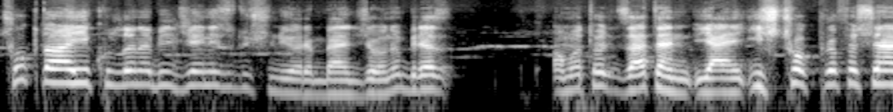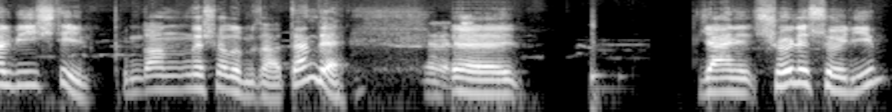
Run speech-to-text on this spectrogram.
Çok daha iyi kullanabileceğinizi düşünüyorum bence onu. Biraz amatör zaten yani iş çok profesyonel bir iş değil. Bunda anlaşalım zaten de. Evet. Ee, yani şöyle söyleyeyim.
